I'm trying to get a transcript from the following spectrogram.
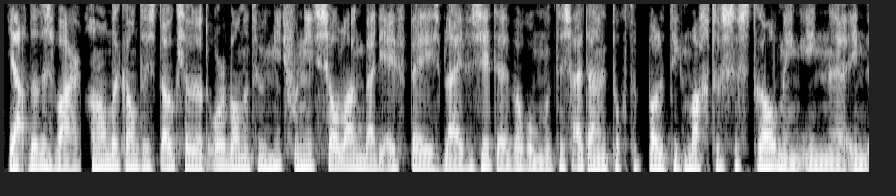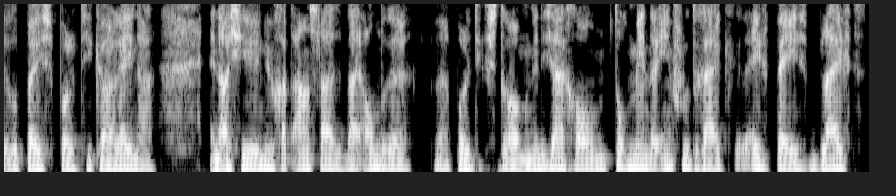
Ja, dat is waar. Aan de andere kant is het ook zo dat Orbán natuurlijk niet voor niets zo lang bij die EVP is blijven zitten. Waarom? Het is uiteindelijk toch de politiek machtigste stroming in, uh, in de Europese politieke arena. En als je je nu gaat aansluiten bij andere uh, politieke stromingen, die zijn gewoon toch minder invloedrijk. De EVP blijft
